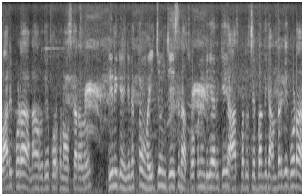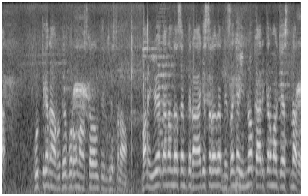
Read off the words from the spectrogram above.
వారికి కూడా నా హృదయపూర్వక నమస్కారాలు. దీనికి నిమిత్తం వైద్యం చేసిన సూపరింటెండెంట్ గారికి హాస్పిటల్ సిబ్బందికి అందరికీ కూడా పూర్తిగా నా హృదయపూర్వక నమస్కారాలు తెలియజేస్తున్నాం. మన వివేకానంద సమితి నాగేశ్వరరావు గారు నిజంగా ఎన్నో కార్యక్రమాలు చేస్తున్నారు.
